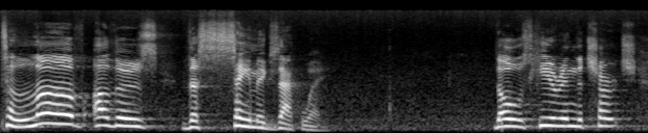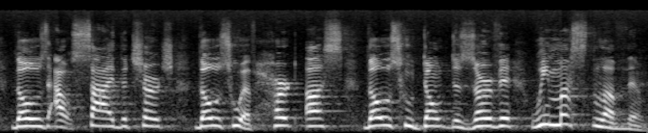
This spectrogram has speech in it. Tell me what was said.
to love others the same exact way. Those here in the church, those outside the church, those who have hurt us, those who don't deserve it, we must love them.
